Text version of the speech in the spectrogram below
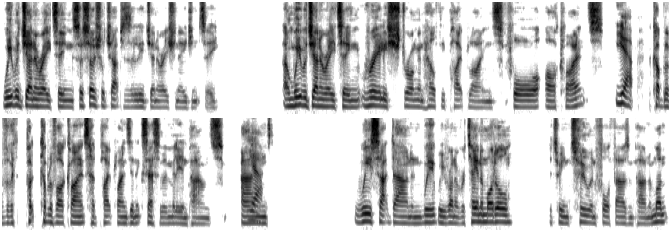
we were generating, so Social Chaps is a lead generation agency. And we were generating really strong and healthy pipelines for our clients. Yep. A couple of the, a couple of our clients had pipelines in excess of a million pounds. And yeah. we sat down and we, we run a retainer model between two and four thousand pound a month.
